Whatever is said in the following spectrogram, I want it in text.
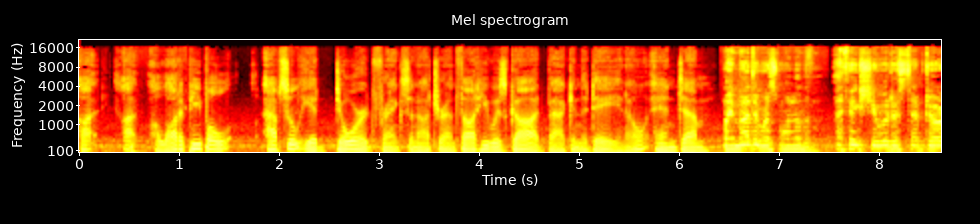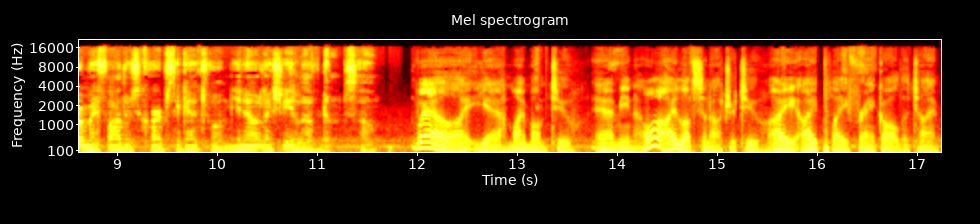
uh, uh, a lot of people absolutely adored Frank Sinatra and thought he was God back in the day. You know, and um, my mother was one of them. I think she would have stepped over my father's corpse to get to him. You know, like she loved him. So well, I, yeah, my mom too. I mean, oh, I love Sinatra too. I, I play Frank all the time.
